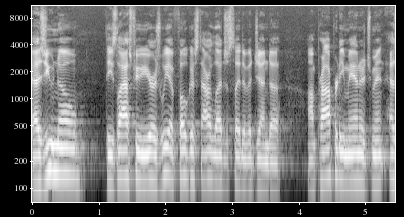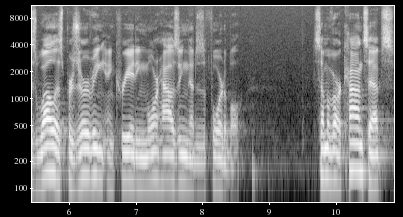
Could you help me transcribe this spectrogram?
As you know, these last few years we have focused our legislative agenda on property management as well as preserving and creating more housing that is affordable. Some of our concepts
